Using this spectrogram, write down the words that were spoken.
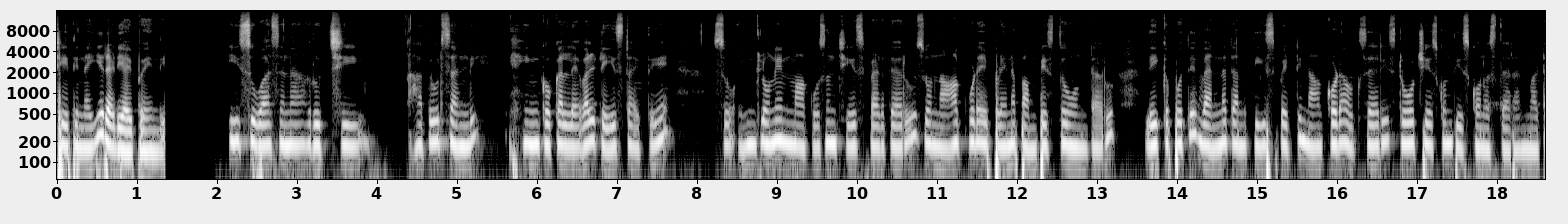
చేతి నెయ్యి రెడీ అయిపోయింది. ఈ సువాసన, రుచి అదుర్సండి. ఇంకొక లెవెల్ టేస్ట్ అయితే. సో, ఇంట్లోనే మా కోసం చేసి పెడతారు. సో, నాకు కూడా ఎప్పుడైనా పంపిస్తూ ఉంటారు. లేకపోతే వెన్న తను తీసిపెట్టి నాకు కూడా ఒకసారి స్టోర్ చేసుకొని తీసుకొని వస్తారనమాట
